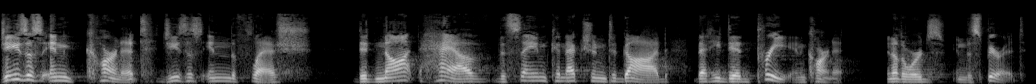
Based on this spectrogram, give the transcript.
Jesus incarnate, Jesus in the flesh, did not have the same connection to God that he did pre incarnate. In other words, in the Spirit.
